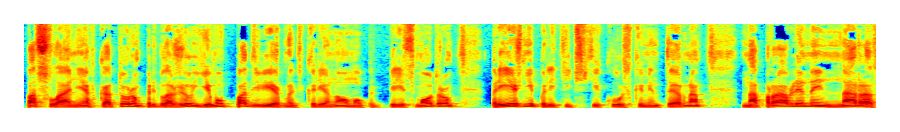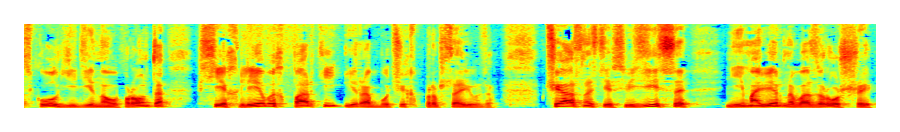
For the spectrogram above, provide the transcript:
послание, в котором предложил ему подвергнуть коренному пересмотру прежний политический курс Коминтерна, направленный на раскол Единого фронта всех левых партий и рабочих профсоюзов. В частности, в связи с неимоверно возросшей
